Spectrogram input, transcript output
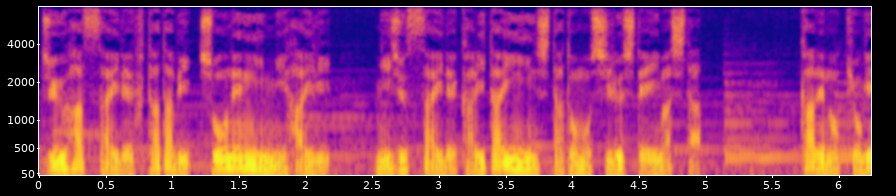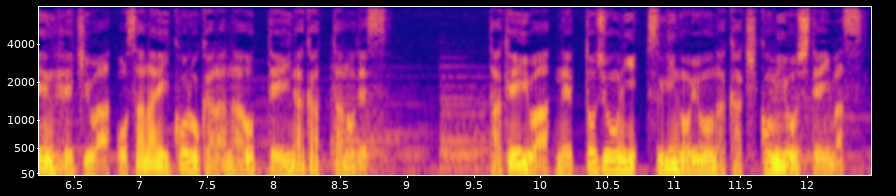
18歳で再び少年院に入り、20歳で仮退院したとも記していました。彼の虚言癖は幼い頃から治っていなかったのです。武井はネット上に次のような書き込みをしています。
